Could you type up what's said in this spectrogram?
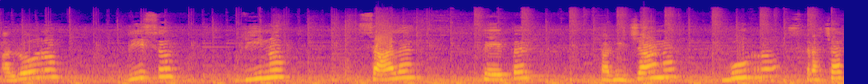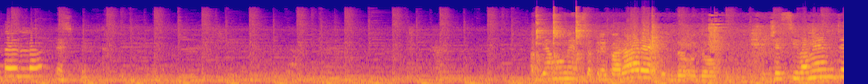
alloro, riso, vino, sale, pepe, parmigiano, burro, stracciatella e speck. Abbiamo messo a preparare il brodo, successivamente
